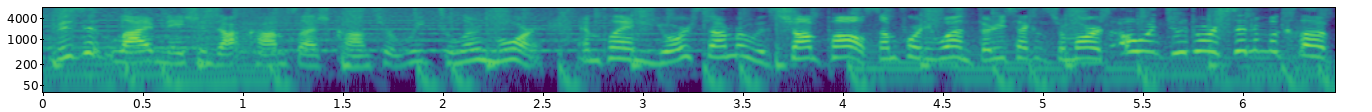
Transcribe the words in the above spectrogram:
Visit LiveNation.com slash Concert to learn more and plan your summer with Sean Paul, Sum 41, 30 Seconds to Mars, oh, and Two Door Cinema Club.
